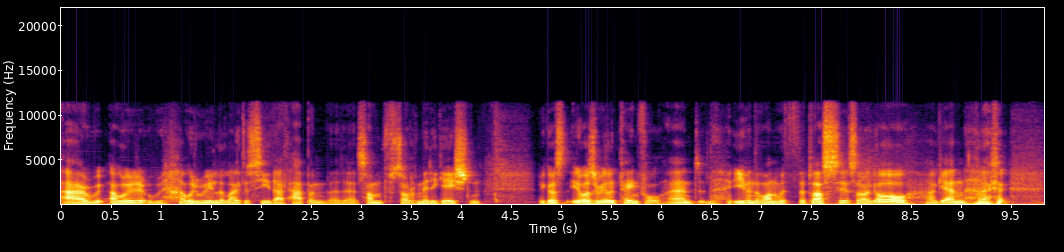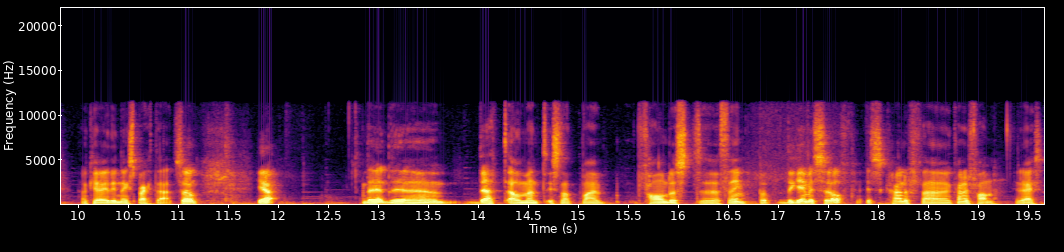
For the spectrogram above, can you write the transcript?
I, I, would, I would really like to see that happen, uh, some sort of mitigation, because it was really painful, and even the one with the plus is like, oh, again, okay, I didn't expect that. So, yeah, the, the that element is not my fondest uh, thing, but the game itself is kind of uh, kind of fun. It is.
